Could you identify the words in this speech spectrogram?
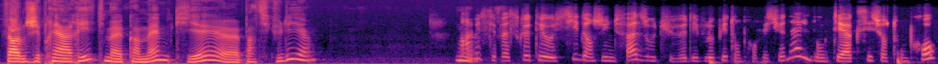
Enfin, j'ai pris un rythme quand même qui est euh, particulier. Hein. Non, mais c'est parce que tu es aussi dans une phase où tu veux développer ton professionnel, donc tu es axé sur ton pro.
